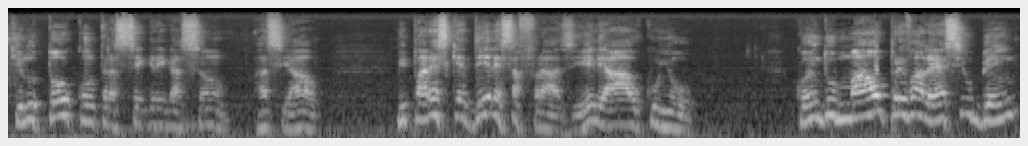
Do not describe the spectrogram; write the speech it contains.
que lutou contra a segregação racial, me parece que é dele essa frase, ele a alcunhou. Quando o mal prevalece, o bem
